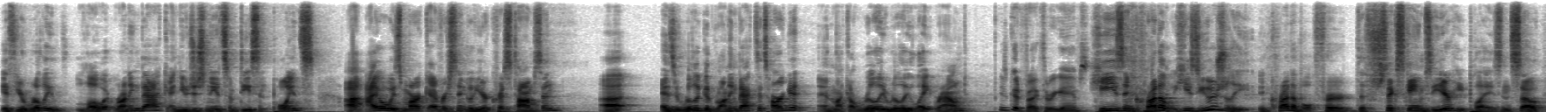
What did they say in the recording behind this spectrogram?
if you're really low at running back and you just need some decent points, uh, I always mark every single year Chris Thompson uh, as a really good running back to target in like a really really late round. He's good for like three games. He's incredible. He's usually incredible for the six games a year he plays, and so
